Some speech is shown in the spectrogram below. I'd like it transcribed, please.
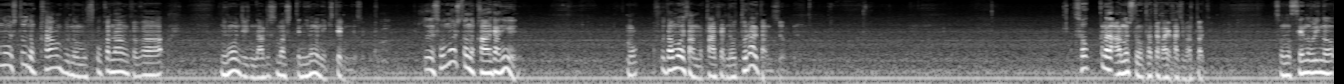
の人の幹部の息子かなんかが日本人になりすまして日本に来てるんですよ。で、その人の会社に、もう、福田萌さんの会社に乗っ取られたんですよ。そっからあの人の戦いが始まったわけ。その背乗りの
